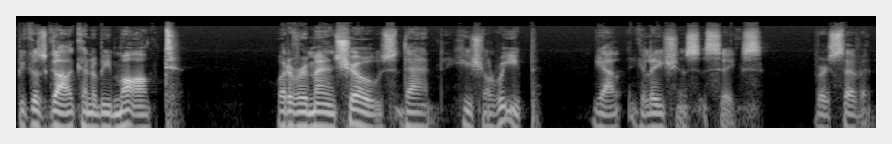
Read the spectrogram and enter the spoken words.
because God cannot be mocked. Whatever man shows, that he shall reap. Gal- Galatians 6, verse 7.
